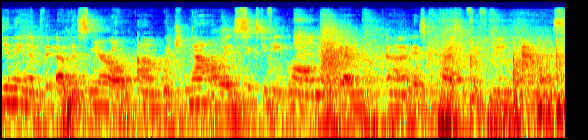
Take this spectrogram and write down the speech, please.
beginning of, the, of this mural, um, which now is 60 feet long and, and uh, is comprised of 15 panels.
